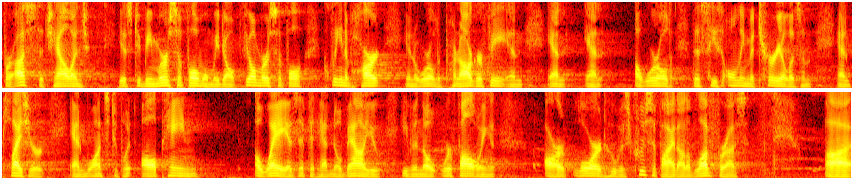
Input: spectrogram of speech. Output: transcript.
For us, the challenge is to be merciful when we don't feel merciful, clean of heart in a world of pornography and, and, and a world that sees only materialism and pleasure and wants to put all pain away as if it had no value, even though we're following our Lord who was crucified out of love for us. Uh,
